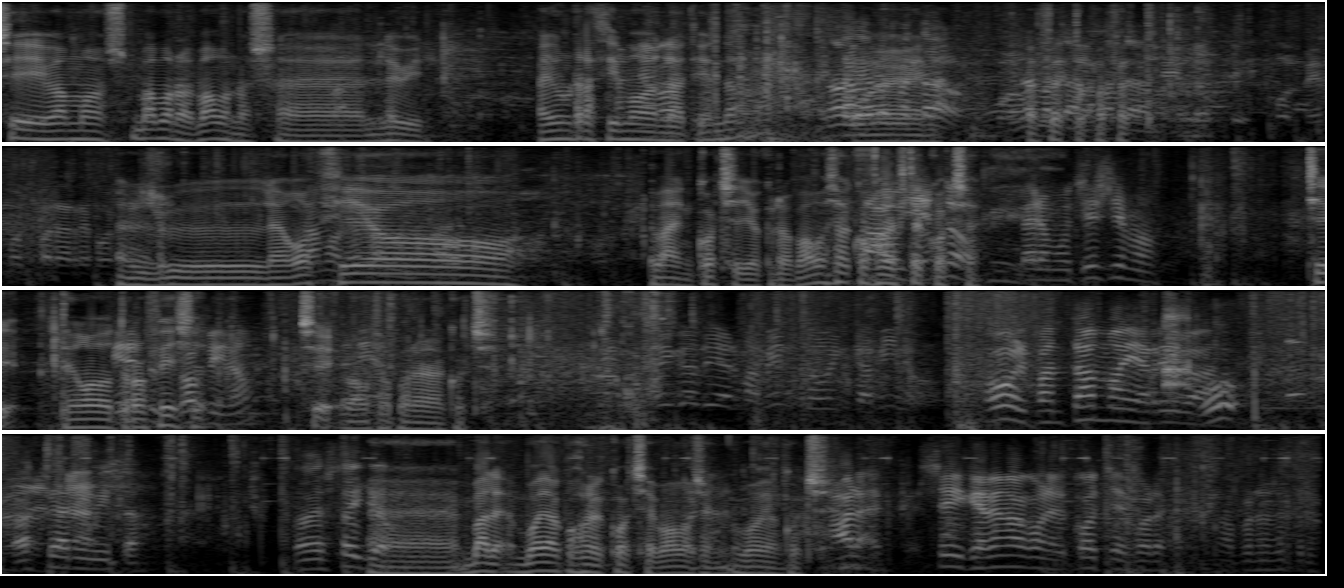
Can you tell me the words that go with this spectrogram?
Sí, vamos, vámonos, vámonos, eh, Levil. ¿Hay un racimo en la tienda? No, ya lo he Bueno, matado. ya lo he perfecto, matado, perfecto. El negocio va en coche, yo creo. Vamos a coger Está este coche. Pero muchísimo. Sí, tengo copy, ¿no? Sí, vamos a poner al coche. Oh, el fantasma ahí arriba. Hacia arribita. ¿Dónde estoy yo? Eh, vale, voy a coger el coche, vamos en, voy en coche. Ahora, sí, que venga con el coche por nosotros.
